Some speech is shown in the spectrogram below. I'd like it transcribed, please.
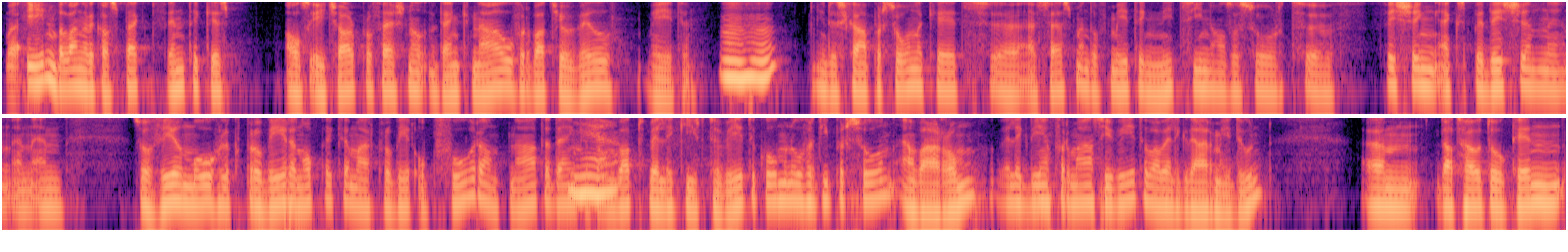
maar één belangrijk aspect vind ik is als HR-professional, denk na over wat je wil meten. Mhm. Dus ga persoonlijkheidsassessment of meting niet zien als een soort fishing expedition en, en, en zoveel mogelijk proberen oppikken, maar probeer op voorhand na te denken Ja. van wat wil ik hier te weten komen over die persoon en waarom wil ik die informatie weten, wat wil ik daarmee doen. Ehm, dat houdt ook in,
